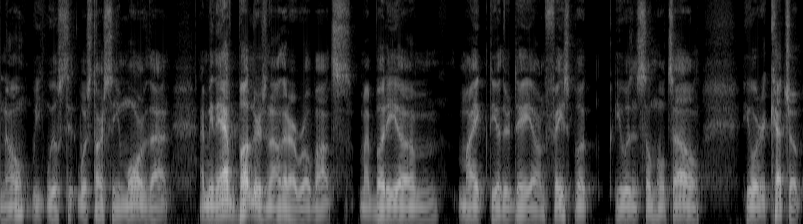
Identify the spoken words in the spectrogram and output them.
know, we we'll we'll start seeing more of that. I mean, they have butlers now that are robots. My buddy um Mike the other day on Facebook, he was in some hotel. He ordered ketchup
